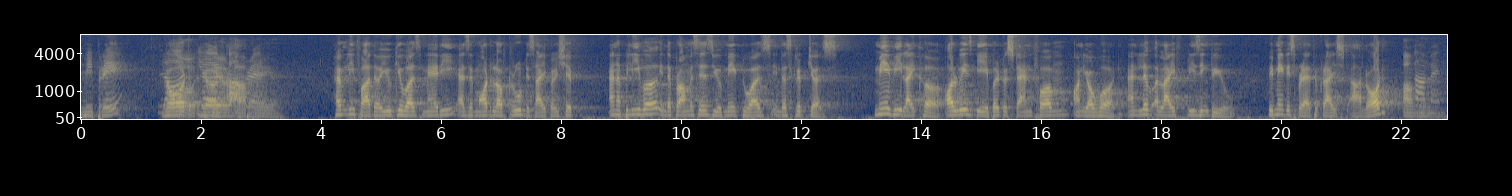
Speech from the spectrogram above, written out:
We pray, Lord, Lord, hear our prayer. Heavenly Father, you give us Mary as a model of true discipleship and a believer in the promises you make to us in the scriptures. May we, like her, always be able to stand firm on your word and live a life pleasing to you. We make this prayer to Christ our Lord. Amen. Amen.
